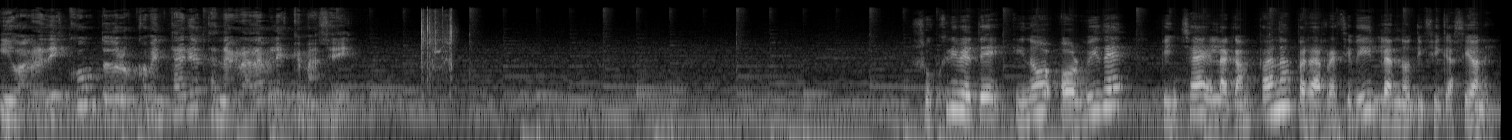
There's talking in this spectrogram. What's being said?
Y os agradezco todos los comentarios tan agradables que me hacéis. Suscríbete y no olvides pinchar en la campana para recibir las notificaciones.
